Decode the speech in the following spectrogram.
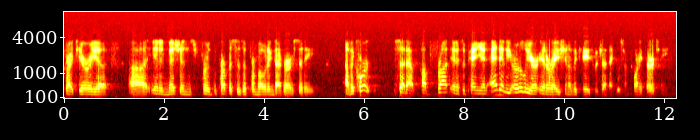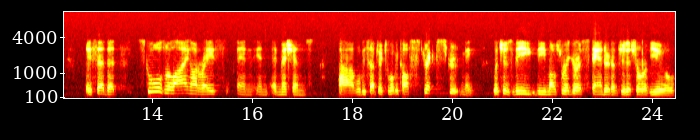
criteria uh, in admissions for the purposes of promoting diversity. The court set out up front in its opinion and in the earlier iteration of the case, which I think was from 2013, they said that schools relying on race in, in admissions uh, will be subject to what we call strict scrutiny, which is the, the most rigorous standard of judicial review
